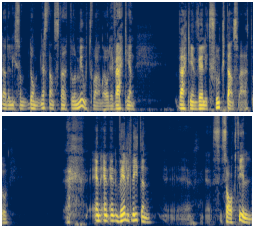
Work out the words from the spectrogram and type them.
där det liksom, de nästan stöter emot varandra och det är verkligen, verkligen väldigt fruktansvärt. Och eh, en, en, en väldigt liten sak till.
